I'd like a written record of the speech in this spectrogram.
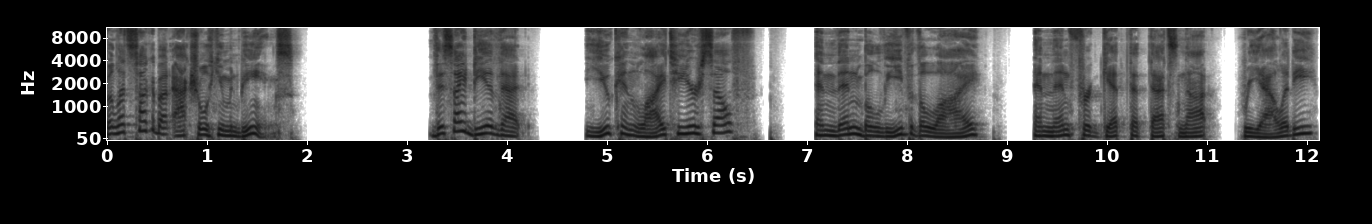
But let's talk about actual human beings. This idea that you can lie to yourself and then believe the lie and then forget that that's not reality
